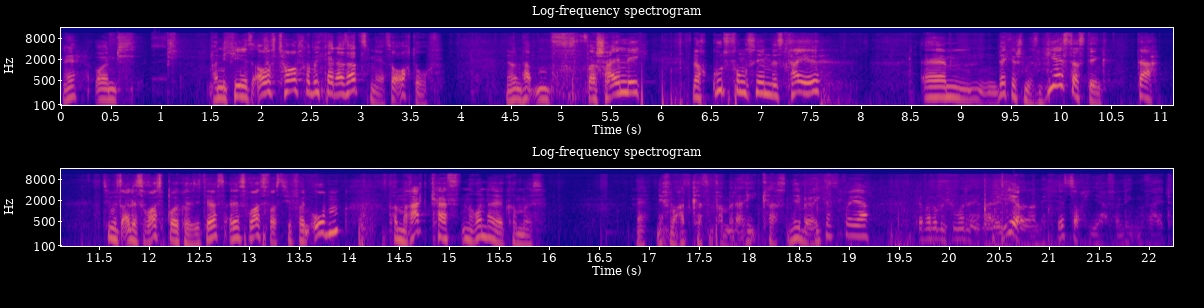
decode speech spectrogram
Ne? Und wenn ich den jetzt austausche, habe ich keinen Ersatz mehr. Ist auch doof. Ne? Und habe ein wahrscheinlich noch gut funktionierendes Teil ähm, weggeschmissen. Hier ist das Ding. Da. Sieht man alles Rostbolker, sieht ihr das? Alles Rost, was hier von oben vom Radkasten runtergekommen ist. Ne, nicht vom Radkasten, vom Batteriekasten. Ne, Batteriekasten war ja, der war glaube ich, wo der hier oder nicht? Ist doch hier auf der linken Seite.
